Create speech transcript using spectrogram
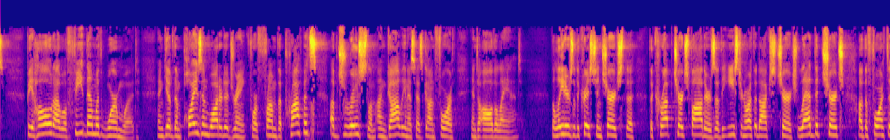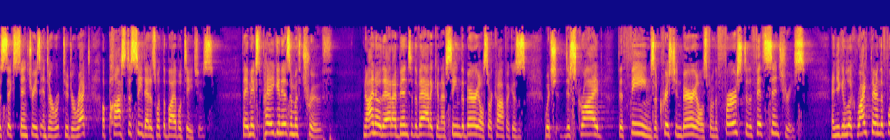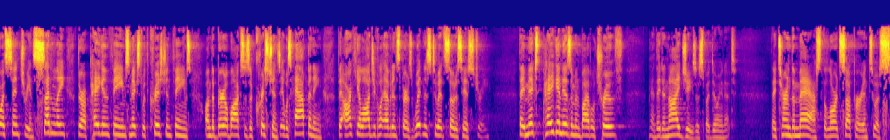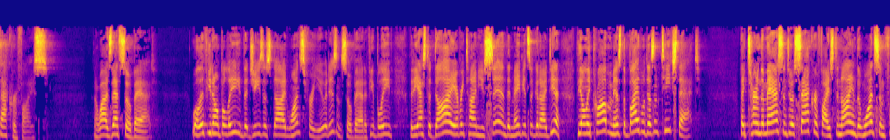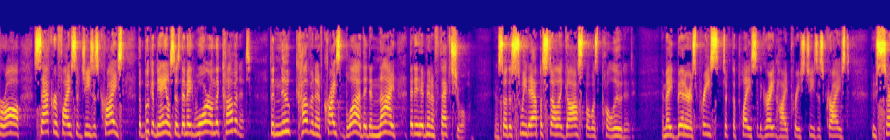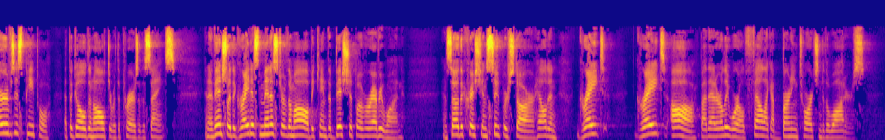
Behold, I will feed them with wormwood and give them poison water to drink, for from the prophets of Jerusalem ungodliness has gone forth into all the land. The leaders of the Christian church, the, the corrupt church fathers of the Eastern Orthodox Church, led the church of the fourth to sixth centuries into to direct apostasy. That is what the Bible teaches. They mixed paganism with truth. You know, I know that. I've been to the Vatican. I've seen the burial sarcophagus, which describe the themes of Christian burials from the first to the fifth centuries. And you can look right there in the fourth century, and suddenly there are pagan themes mixed with Christian themes on the burial boxes of Christians. It was happening. The archaeological evidence bears witness to it, so does history. They mixed paganism and Bible truth, and they denied Jesus by doing it. They turned the Mass, the Lord's Supper, into a sacrifice. Now, why is that so bad? Well, if you don't believe that Jesus died once for you, it isn't so bad. If you believe that he has to die every time you sin, then maybe it's a good idea. The only problem is the Bible doesn't teach that. They turned the Mass into a sacrifice, denying the once and for all sacrifice of Jesus Christ. The book of Daniel says they made war on the covenant. The new covenant of Christ's blood, they denied that it had been effectual. And so the sweet apostolic gospel was polluted and made bitter as priests took the place of the great high priest, Jesus Christ, who serves his people at the golden altar with the prayers of the saints. And eventually, the greatest minister of them all became the bishop over everyone. And so the Christian superstar, held in great, great awe by that early world, fell like a burning torch into the waters,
